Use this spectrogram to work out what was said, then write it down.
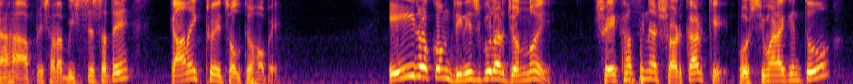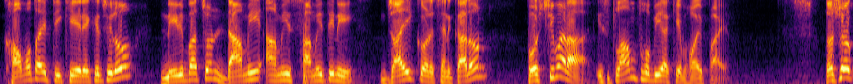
না হ্যাঁ আপনি সারা বিশ্বের সাথে কানেক্ট হয়ে চলতে হবে। এই রকম জিনিসগুলোর জন্যই শেখ হাসিনা সরকারকে পশ্চিমারা কিন্তু ক্ষমতায় টিকিয়ে রেখেছিল। নির্বাচন ডামি আমি সামি তিনি যাই করেছেন, কারণ পশ্চিমারা ইসলাম ফোবিয়াকে ভয় পায়। দর্শক,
